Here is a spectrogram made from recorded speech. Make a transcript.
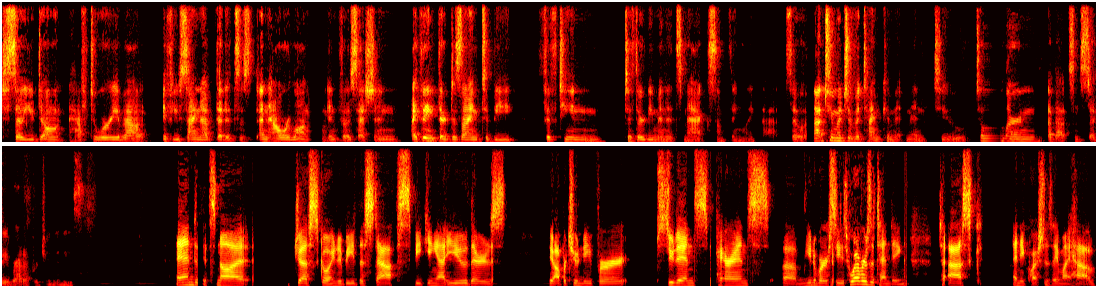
so you don't have to worry about if you sign up that it's an hour long info session. I think they're designed to be 15 to 30 minutes max something like that. So not too much of a time commitment to to learn about some study abroad opportunities. And it's not just going to be the staff speaking at you. There's the opportunity for students parents um, universities whoever's attending to ask any questions they might have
